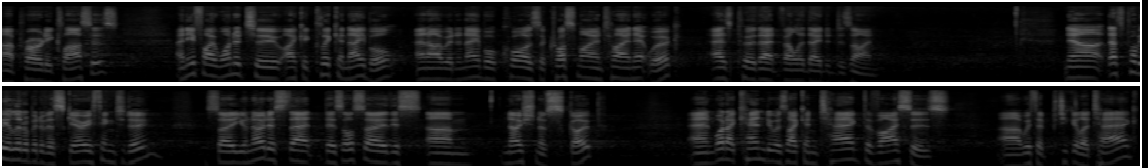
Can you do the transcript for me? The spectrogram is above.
uh, priority classes. And if I wanted to, I could click enable and I would enable QoS across my entire network as per that validated design. Now, that's probably a little bit of a scary thing to do so you'll notice that there's also this um, notion of scope. And what I can do is I can tag devices uh, with a particular tag,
